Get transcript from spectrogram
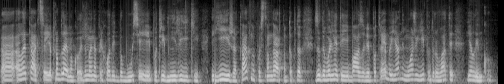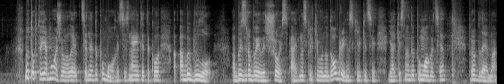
Але так, це є проблема, коли до мене приходить бабуся, їй потрібні ліки, їжа, так, ну по стандартну. Тобто задовольнити її базові потреби, я не можу їй подарувати ялинку. Ну, тобто я можу, але це не допомога. Це, знаєте, тако, аби було, аби зробили щось. А наскільки воно добре і наскільки це якісна допомога, це проблема.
